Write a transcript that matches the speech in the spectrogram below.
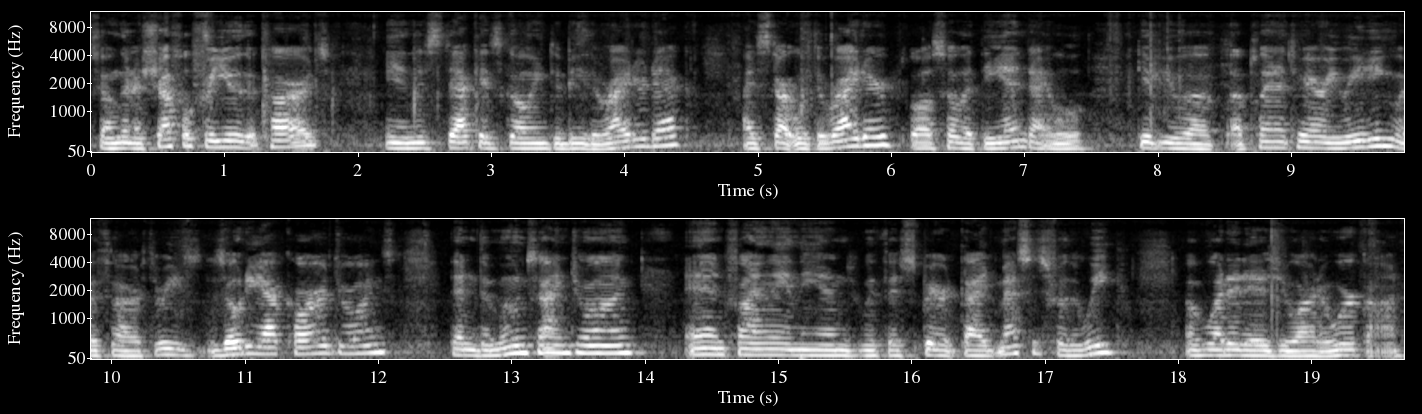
So I'm going to shuffle for you the cards. And this deck is going to be the Rider deck. I start with the Rider. Also at the end, I will give you a, a, planetary reading with our three zodiac card drawings, then the moon sign drawing, and finally in the end with a spirit guide message for the week of what it is you are to work on.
